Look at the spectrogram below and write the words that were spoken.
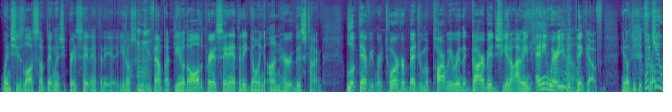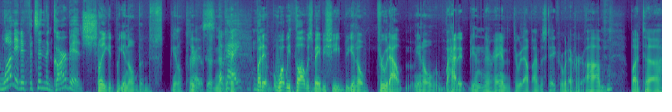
when she's lost something, when she prays to St. Anthony, uh, you know, soon Mm-hmm. to be found. But, you know, the, all the prayers of St. Anthony going unheard this time looked everywhere, tore her bedroom apart. We were in the garbage, you know, I mean, anywhere you No. could think of. You know, did you throw? Would you want it if it's in the garbage? Well, you could put, you know, you know, clean Gross. it good and everything. Okay. But it, what we thought was maybe she, you know, threw it out, you know, had it in her hand and threw it out by mistake or whatever. Um, Mm-hmm. But uh,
